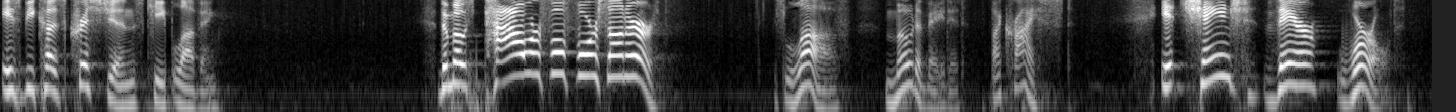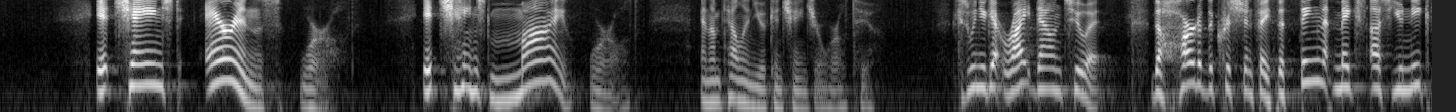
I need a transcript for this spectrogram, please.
is because Christians keep loving. The most powerful force on earth is love motivated by Christ. It changed their world. It changed Erin's world. It changed my world. And I'm telling you, it can change your world too. Because when you get right down to it, the heart of the Christian faith, the thing that makes us unique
